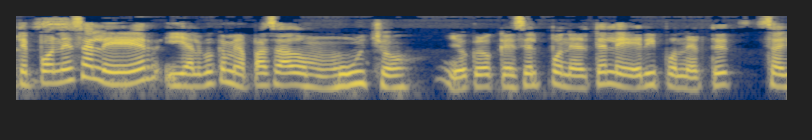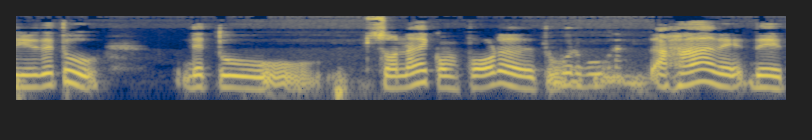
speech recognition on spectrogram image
te, pones a leer y algo que me ha pasado mucho, yo creo que es el ponerte a leer y ponerte, salir de tu, de tu zona de confort, o de tu burbuja. Ajá, de, de,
